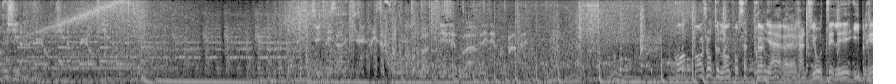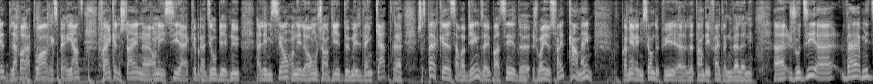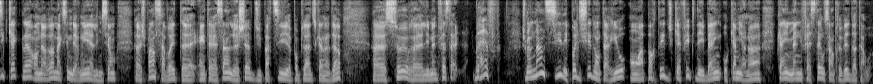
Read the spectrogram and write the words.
L'original. Du Trisac. Votre coupable. Oh, bonjour tout le monde pour cette première euh, radio, télé, hybride, laboratoire, expérience Frankenstein. Euh, on est ici à Cube Radio. Bienvenue à l'émission. On est le 11 janvier 2024. Euh, J'espère que ça va bien. Vous avez passé de joyeuses fêtes quand même. Première émission depuis le temps des fêtes, la nouvelle année. je vous dis, vers midi quelques, là, on aura Maxime Bernier à l'émission. je pense que ça va être intéressant. Le chef du Parti populaire du Canada. Euh, sur euh, les manifestations. Bref, je me demande si les policiers de l'Ontario ont apporté du café puis des beignes aux camionneurs quand ils manifestaient au centre-ville d'Ottawa.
